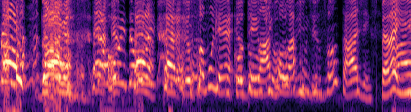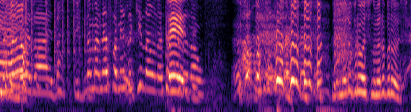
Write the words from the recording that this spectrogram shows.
Não! Droga! Pera, Deu eu, ruim, deu pera, pera, eu sou mulher, Ficou eu tenho que rolar com 20. desvantagens. Pera aí, Ah, é gente. verdade. Não, mas nessa mesa aqui não, nessa Treze. mesa não. Número bruxo, número bruxo.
